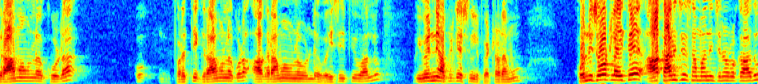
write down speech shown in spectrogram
గ్రామంలో కూడా ప్రతి గ్రామంలో కూడా ఆ గ్రామంలో ఉండే వైసీపీ వాళ్ళు ఇవన్నీ అప్లికేషన్లు పెట్టడము. కొన్ని చోట్ల అయితే ఆ కాన్స్టిట్యూకి సంబంధించినవాడు కాదు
